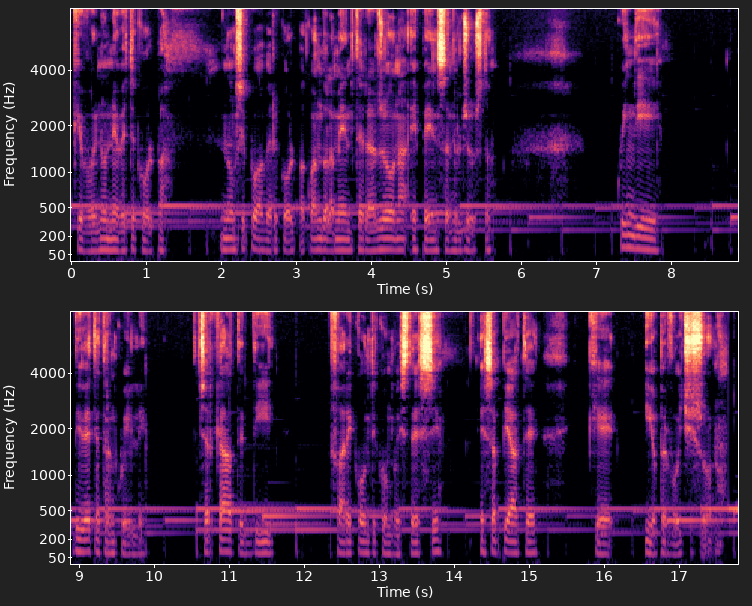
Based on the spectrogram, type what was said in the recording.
che voi non ne avete colpa. Non si può avere colpa quando la mente ragiona e pensa nel giusto. Quindi vivete tranquilli, cercate di fare i conti con voi stessi e sappiate che io per voi ci sono.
